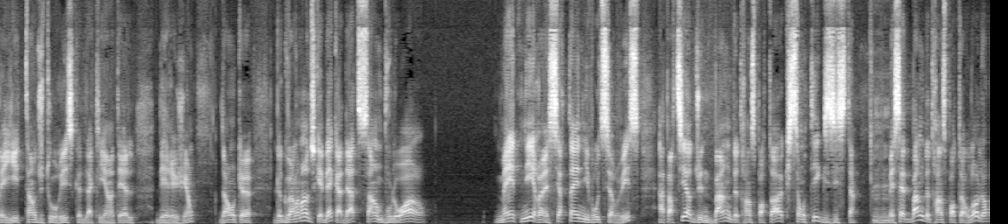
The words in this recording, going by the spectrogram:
payer tant du touriste que de la clientèle des régions. Donc, euh, le gouvernement du Québec, à date, semble vouloir maintenir un certain niveau de service à partir d'une banque de transporteurs qui sont existants. Mais cette banque de transporteurs-là, là,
